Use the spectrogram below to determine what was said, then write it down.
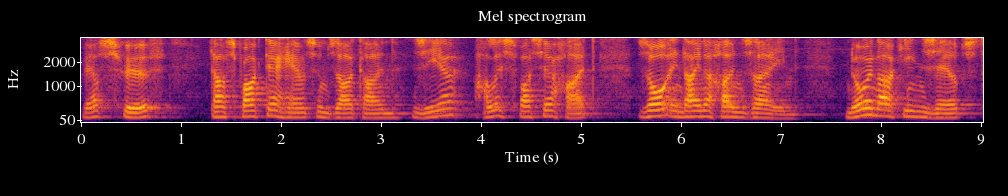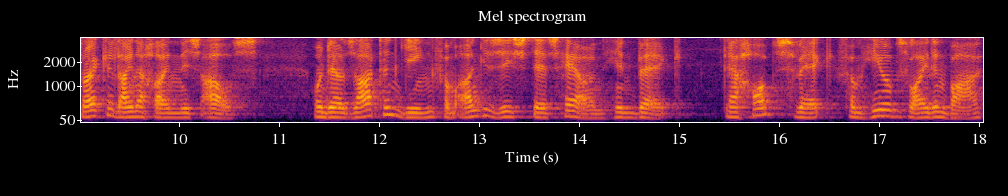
Vers 12 Da sprach der Herr zum Satan, siehe, alles was er hat, soll in deiner Hand sein. nur nach ihm selbst strecke deine Hand nicht aus. Und der Satan ging vom Angesicht des Herrn hinweg. Der Hauptzweck vom Hiobsleiden war,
